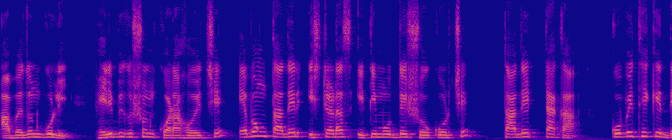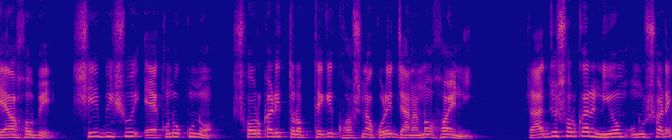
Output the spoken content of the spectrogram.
আবেদনগুলি ভেরিফিকেশন করা হয়েছে এবং তাদের স্ট্যাটাস ইতিমধ্যে শো করছে, তাদের টাকা কবে থেকে দেয়া হবে সেই বিষয়ে এখনও কোনো সরকারি তরফ থেকে ঘোষণা করে জানানো হয়নি। রাজ্য সরকারের নিয়ম অনুসারে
